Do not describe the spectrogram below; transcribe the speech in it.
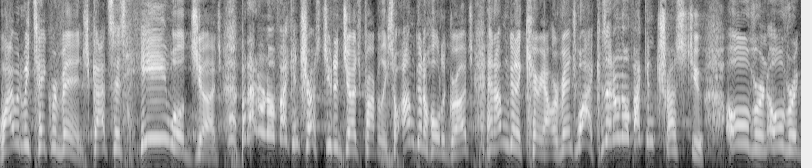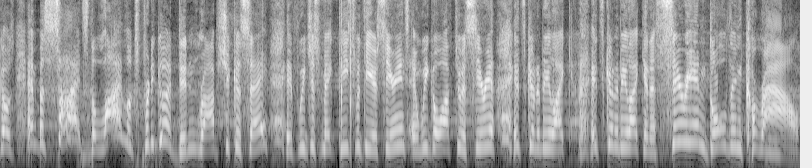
why would we take revenge? God says He will judge, but I don't know if I can trust you to judge properly. So I'm going to hold a grudge and I'm going to carry out revenge. Why? Because I don't know if I can trust you. Over and over it goes. And besides, the lie looks pretty good. Didn't Rabshakeh say, if we just make peace with the Assyrians and we go off to Assyria, it's going to be like it's going to be like an Assyrian golden corral.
